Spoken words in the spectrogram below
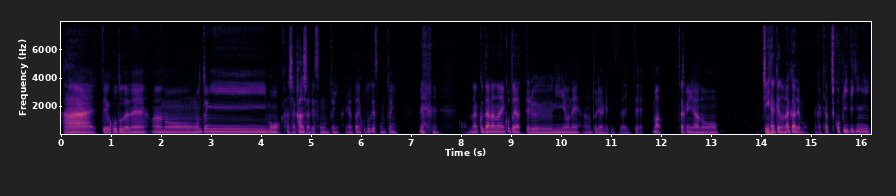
はい。ということでねあのー本当にもう感謝感謝です。本当に。ありがたいことです。本当に。ね。こんなくだらないことやってる人間をねあの取り上げていただいて。まあ確かにあの珍百景の中でもなんかキャッチコピー的に、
